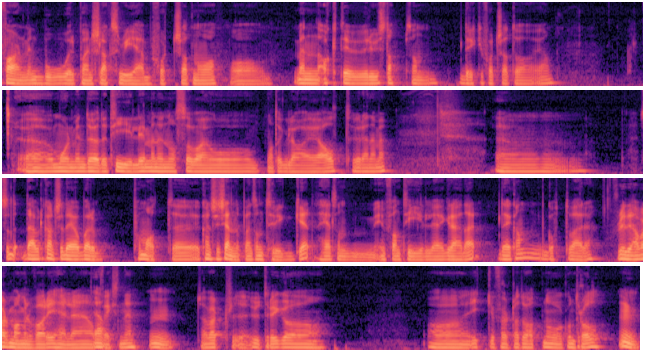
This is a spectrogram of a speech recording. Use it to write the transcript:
faren min bor på en slags rehab fortsatt nå, og, men aktiv rus, da. Så han drikker fortsatt og ja. Uh, og moren min døde tidlig, men hun også var jo på en måte glad i alt, regner jeg med. Uh, så det er vel kanskje det å bare på en måte kanskje kjenne på en sånn trygghet, helt sånn infantil greie der. Det kan godt være. Fordi det har vært mangelvare i hele oppveksten din. Mm. Du har vært utrygg og, og ikke følt at du har hatt noe kontroll. Mm.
